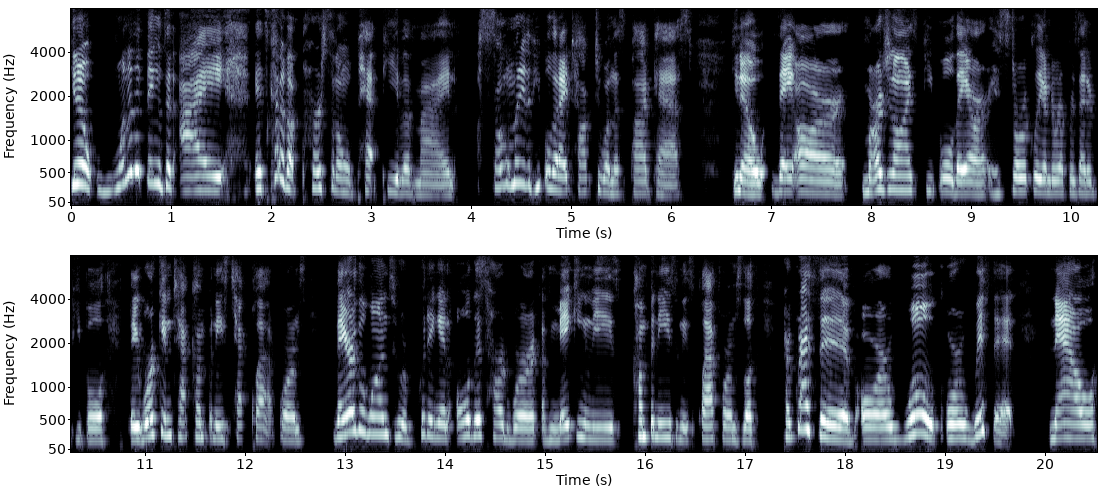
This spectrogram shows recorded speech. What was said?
You know, one of the things that I, it's kind of a personal pet peeve of mine. So many of the people that I talk to on this podcast, you know, they are marginalized people, they are historically underrepresented people, they work in tech companies, tech platforms. They're the ones who are putting in all this hard work of making these companies and these platforms look progressive or woke or with it. Now,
